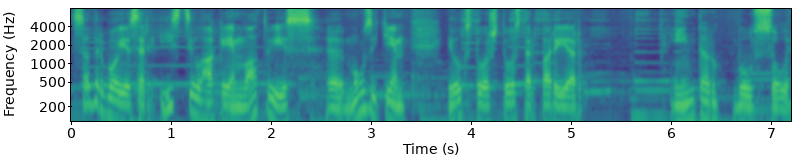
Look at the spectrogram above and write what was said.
sadarbojies ar izcilākajiem Latvijas e, mūziķiem, ilgstoši tostarp arī ar Interu Busuli.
